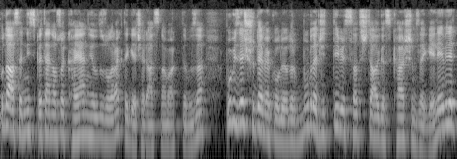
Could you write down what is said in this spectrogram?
bu da aslında nispeten olsa kayan yıldız olarak da geçer aslına baktığımızda. Bu bize şu demek oluyordur. Burada ciddi bir satış dalgası karşımıza gelebilir.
